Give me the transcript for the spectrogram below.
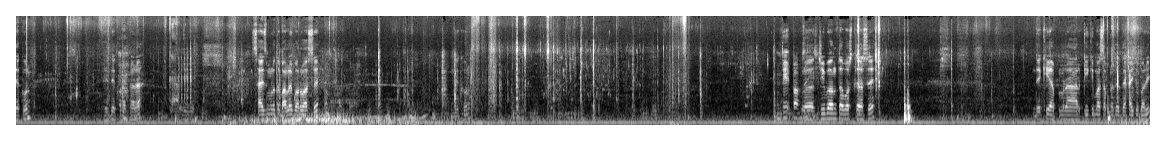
দেখুন। এই দেখুন আপনারা। সাইজ মূলত ভালোই বড় আছে দেখুন পুরো জীবন্ত অবস্থায় আছে। দেখি আমরা আর কি কি মাছ আপনাদের দেখাইতে পারি।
